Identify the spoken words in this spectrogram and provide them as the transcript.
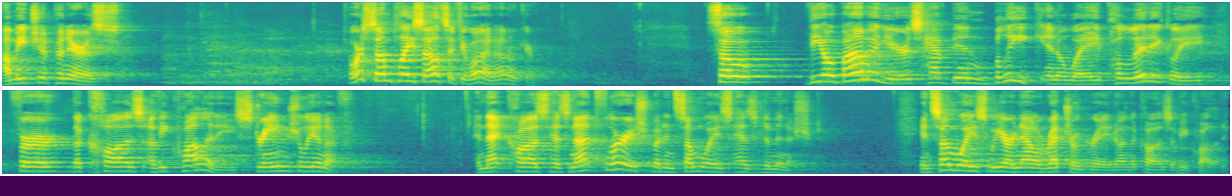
I'll meet you at Panera's. or someplace else if you want, I don't care. So the Obama years have been bleak in a way politically for the cause of equality, strangely enough. And that cause has not flourished, but in some ways has diminished. In some ways, we are now retrograde on the cause of equality.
